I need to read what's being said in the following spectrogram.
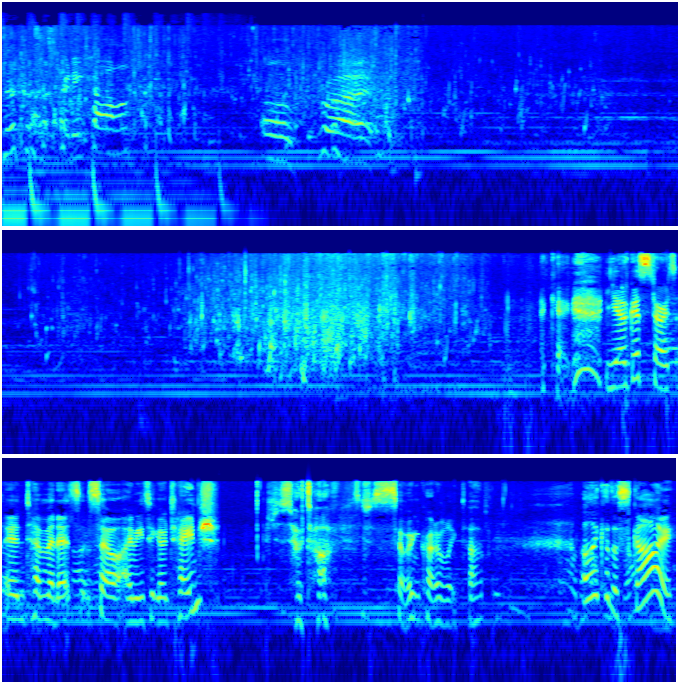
that's pretty cold. Oh, bro. Okay, yoga starts in 10 minutes, so I need to go change. It's just so tough. It's just so incredibly tough. Oh, look at the sky.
